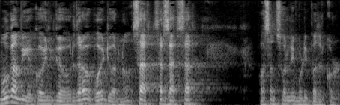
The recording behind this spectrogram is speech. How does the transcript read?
மூகாம்பிகை கோயிலுக்கு ஒரு தடவை போயிட்டு வரணும். Sir sir sir sir. Vasanth சொல்லி முடிப்பதற்குள்.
